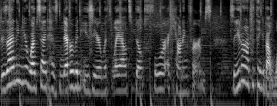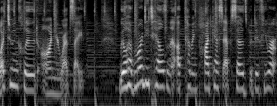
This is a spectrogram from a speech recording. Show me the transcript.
Designing your website has never been easier with layouts built for accounting firms, so you don't have to think about what to include on your website. We'll have more details in the upcoming podcast episodes, but if you are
